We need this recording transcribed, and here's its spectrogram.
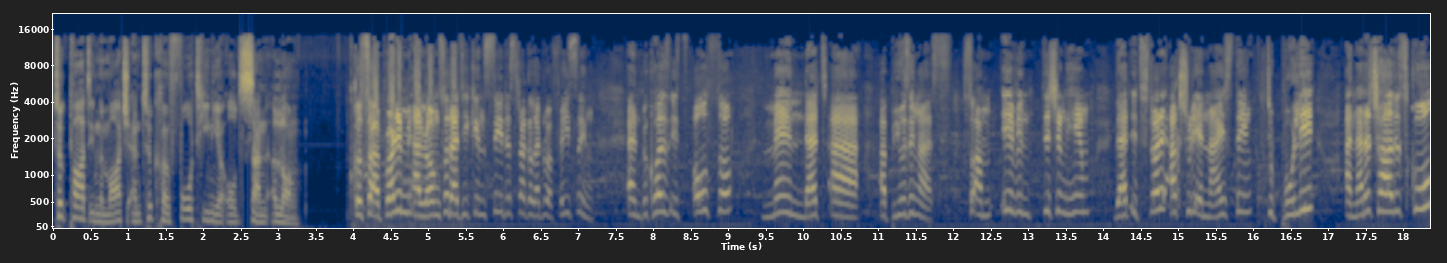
took part in the march and took her 14-year-old son along. Because so I brought him along so that he can see the struggle that we're facing. And because it's also men that are abusing us. So I'm even teaching him that it's not actually a nice thing to bully another child at school.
